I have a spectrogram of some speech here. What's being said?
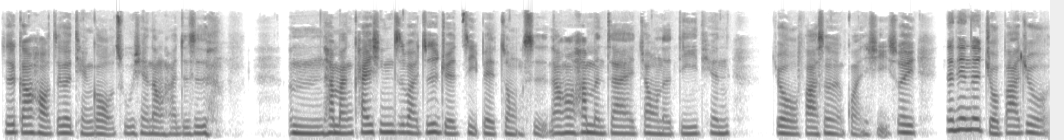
就是刚好这个舔狗出现，让他就是 嗯还蛮开心之外，就是觉得自己被重视。然后他们在交往的第一天就发生了关系，所以那天在酒吧就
